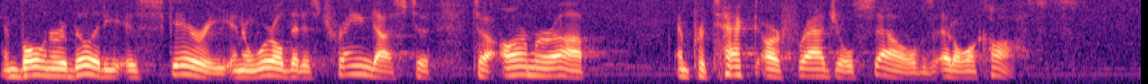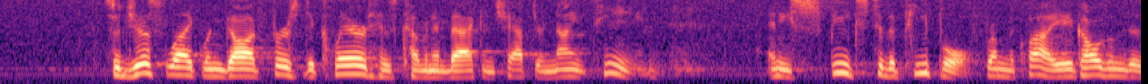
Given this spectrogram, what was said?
And vulnerability is scary in a world that has trained us to, to armor up and protect our fragile selves at all costs. So, just like when God first declared his covenant back in chapter 19, and he speaks to the people from the cloud, he calls them to,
